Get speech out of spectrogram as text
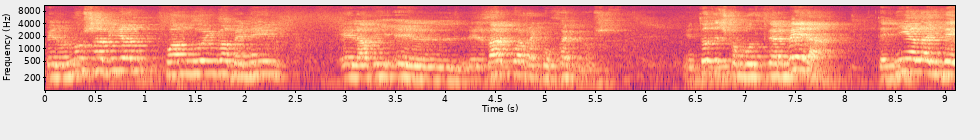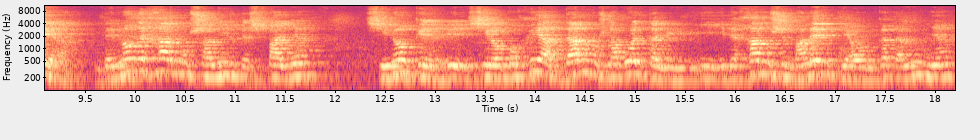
pero no sabían cuándo iba a venir el, barco a recogernos. Entonces, como Cervera tenía la idea de no dejarnos salir de España, sino que eh, si lo cogía, darnos la vuelta y dejarnos en Valencia o en Cataluña,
